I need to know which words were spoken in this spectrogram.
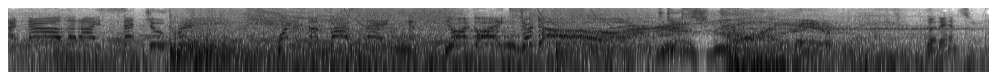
And now that I set you free, what is the first thing you are going to do? Destroy him! Good answer.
